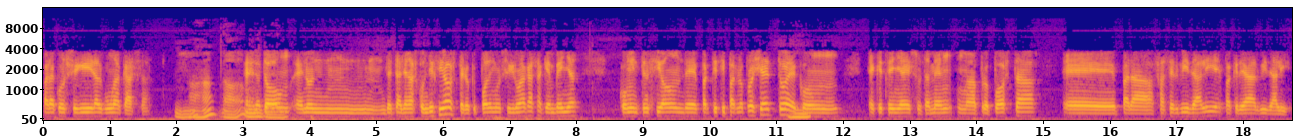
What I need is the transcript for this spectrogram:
para conseguir algunha casa. Ah, ah entón, que... non detallan as condicións, pero que poden conseguir unha casa que en veña con intención de participar no proxecto mm. Eh, e con e que teña eso tamén unha proposta eh, para facer vida ali e para crear vida ali.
